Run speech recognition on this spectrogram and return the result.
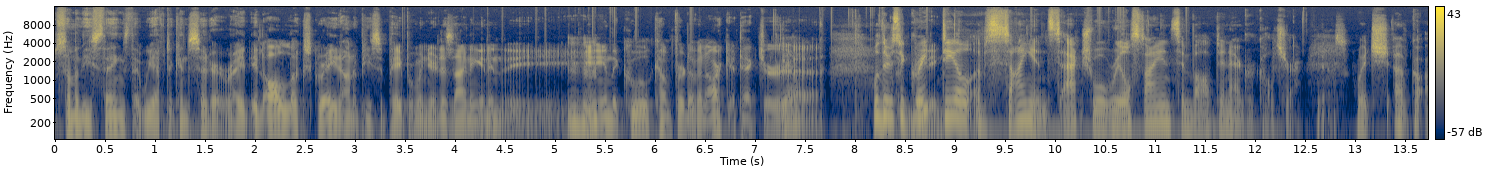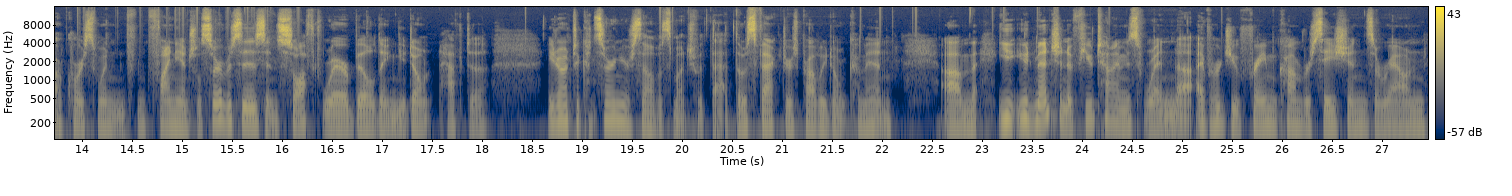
some of these things that we have to consider, right? It all looks great on a piece of paper when you're designing it in the in the cool comfort of an architecture. Mm-hmm. Yeah. Uh, Well, there's a great meeting. deal of science, actual real science involved in agriculture. yes. which of, of course when financial services and software building you don't have to you don't have to concern yourself as much with that those factors probably don't come in um, you, you'd mentioned a few times when uh, i've heard you frame conversations around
